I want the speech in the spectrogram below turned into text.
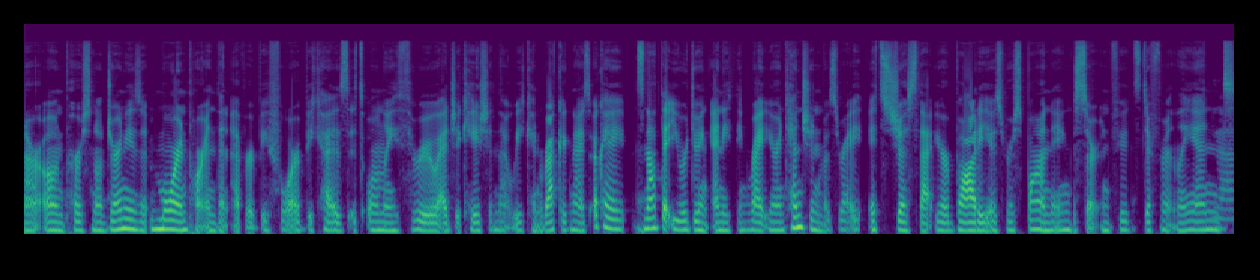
our own personal journeys is more important than ever before because it's only through education that we can recognize, okay, it's not that you were doing anything right. Your intention was right. It's just that your body is responding to certain foods differently. And yeah.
